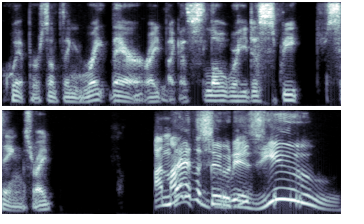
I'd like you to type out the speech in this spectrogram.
quip or something right there, right? Like a slow where he just speak sings, right? I might that have suit is you.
